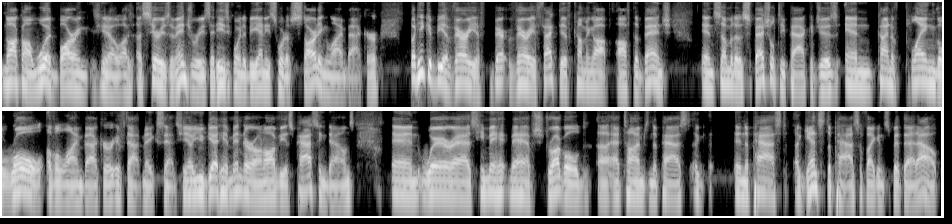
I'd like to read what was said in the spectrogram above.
knock on wood, barring you know a, a series of injuries, that he's going to be any sort of starting linebacker, but he could be a very very effective coming off off the bench in some of those specialty packages and kind of playing the role of a linebacker, if that makes sense. You know, you get him in there on obvious passing downs, and whereas he may may have struggled uh, at times in the past in the past against the pass, if I can spit that out,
